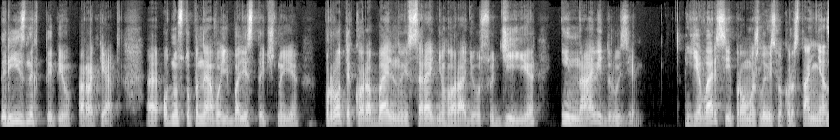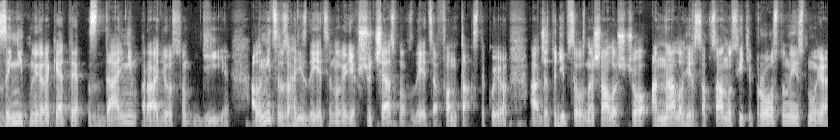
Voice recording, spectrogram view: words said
різних типів ракет: е, одноступеневої балістичної, протикорабельної середнього радіусу дії, і навіть друзі Є версії про можливість використання зенітної ракети з дальнім радіусом дії, але мені це взагалі здається, ну якщо чесно, здається фантастикою. Адже тоді б це означало, що аналогів Сапсан у світі просто не існує.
